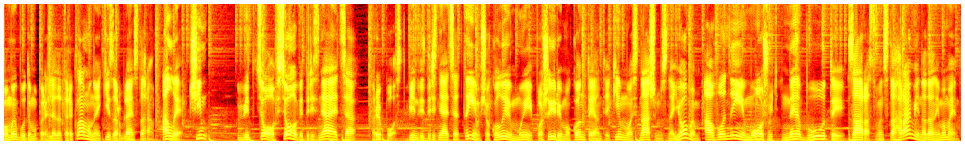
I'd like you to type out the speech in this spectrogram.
бо ми будемо переглядати рекламу, на якій заробляє інстаграм. Але чим від цього всього відрізняється репост? Він відрізняється тим, що коли ми поширюємо контент якимось нашим знайомим, а вони можуть не бути зараз в інстаграмі на даний момент,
